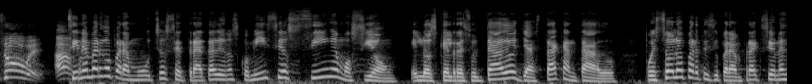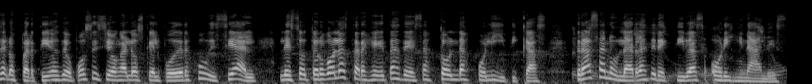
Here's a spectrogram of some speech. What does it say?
sube. Ah. Sin embargo, para muchos se trata de unos comicios sin emoción, en los que el resultado ya está cantado, pues solo participarán fracciones de los partidos de oposición a los que el Poder Judicial les otorgó las tarjetas de esas toldas políticas tras anular las directivas originales.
